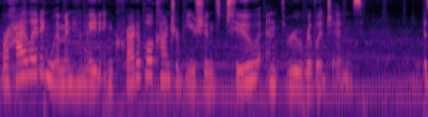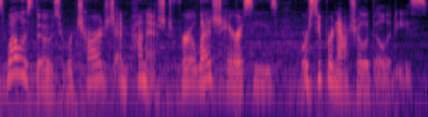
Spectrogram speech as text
we're highlighting women who made incredible contributions to and through religions, as well as those who were charged and punished for alleged heresies or supernatural abilities.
